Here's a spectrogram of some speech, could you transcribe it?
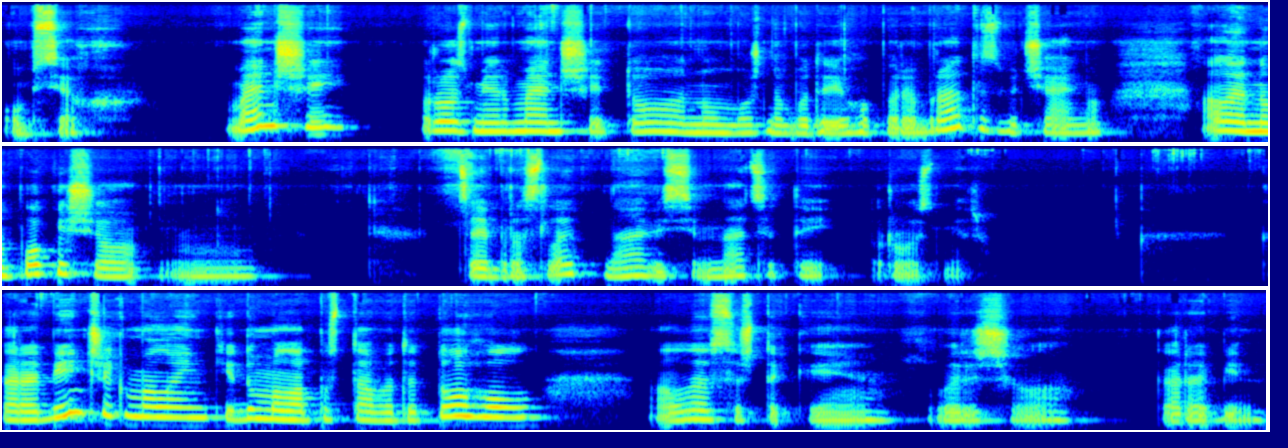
обсяг менший, розмір менший, то ну, можна буде його перебрати, звичайно. Але ну, поки що цей браслет на 18 розмір. Карабінчик маленький, думала поставити тогл, але все ж таки вирішила карабін.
